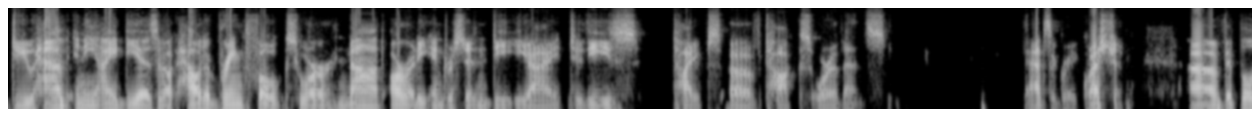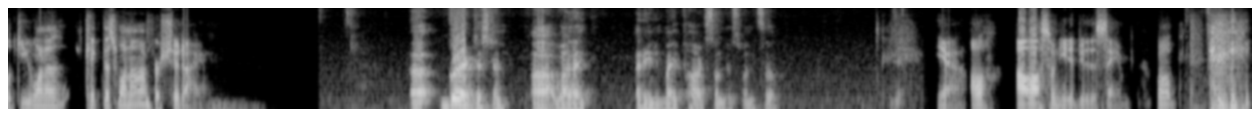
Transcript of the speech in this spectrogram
Do you have any ideas about how to bring folks who are not already interested in DEI to these types of talks or events? That's a great question. Uh, Vipul, do you want to kick this one off or should I? Uh, go ahead, Justin, uh, while I arrange my thoughts on this one. So, yeah, yeah I'll, I'll also need to do the same. Well, the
